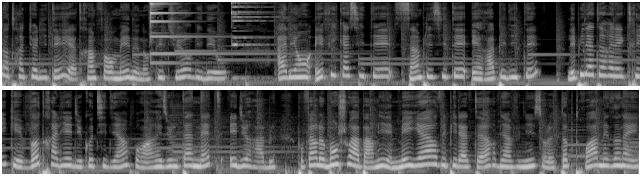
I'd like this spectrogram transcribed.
notre actualité et être informé de nos futures vidéos. Alliant efficacité, simplicité et rapidité, L'épilateur électrique est votre allié du quotidien pour un résultat net et durable. Pour faire le bon choix parmi les meilleurs épilateurs, bienvenue sur le top 3 Maisonnae.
